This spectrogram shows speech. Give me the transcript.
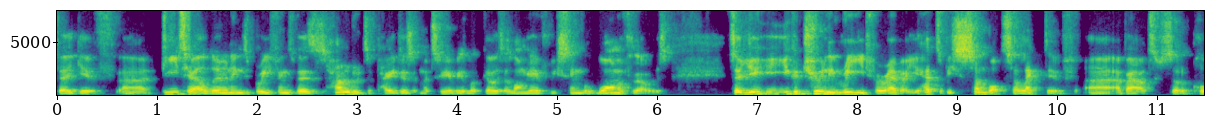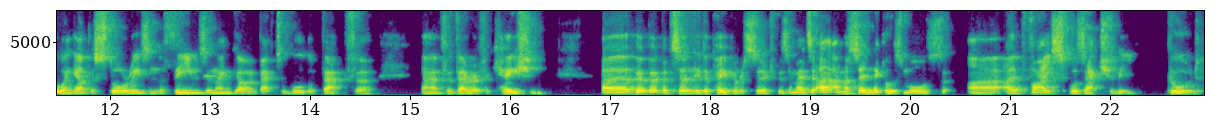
they give uh, detailed earnings briefings. There's hundreds of pages of material that goes along every single one of those. So you, you could truly read forever. You had to be somewhat selective uh, about sort of pulling out the stories and the themes and then going back to all of that for, uh, for verification. Uh, but, but, but, certainly the paper research was immense. I, I must say, Nicholas Moore's uh, advice was actually good.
